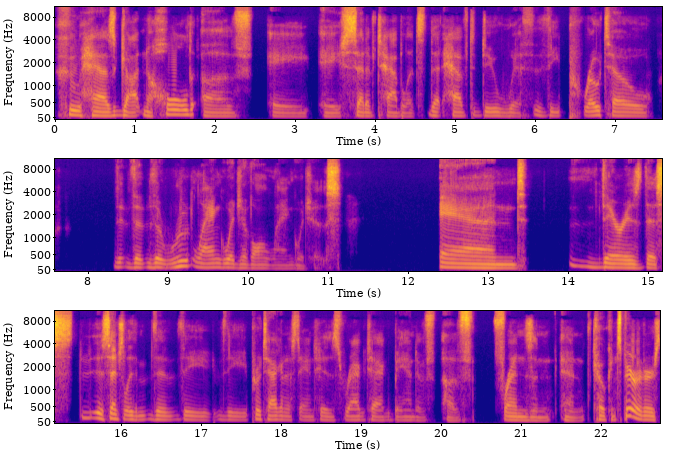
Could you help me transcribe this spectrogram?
who has gotten a hold of a a set of tablets that have to do with the proto, the the, the root language of all languages, and there is this essentially the the the, the protagonist and his ragtag band of of friends and and co-conspirators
